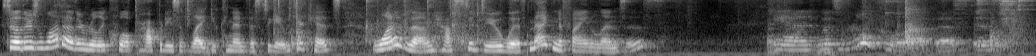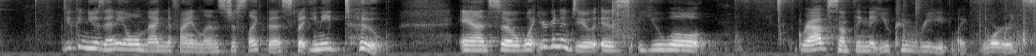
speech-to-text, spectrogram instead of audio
so there's a lot of other really cool properties of light you can investigate with your kids. One of them has to do with magnifying lenses. And what's really cool about this is you can use any old magnifying lens just like this, but you need two. And so what you're going to do is you will grab something that you can read, like words.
